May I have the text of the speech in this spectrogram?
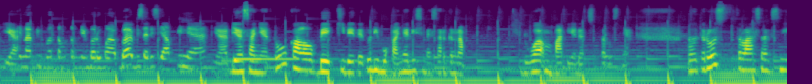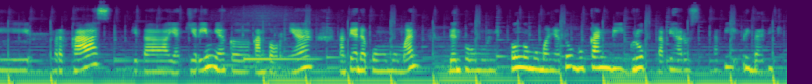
Iya. Mungkin nanti buat temen-temen yang baru maba bisa disiapin ya. Ya biasanya tuh kalau Beki DT itu dibukanya di semester genap. 2, 4 ya dan seterusnya. Eh, terus setelah seleksi berkas kita ya kirim ya ke kantornya. Nanti ada pengumuman dan pengumuman pengumumannya tuh bukan di grup tapi harus tapi pribadi gitu.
